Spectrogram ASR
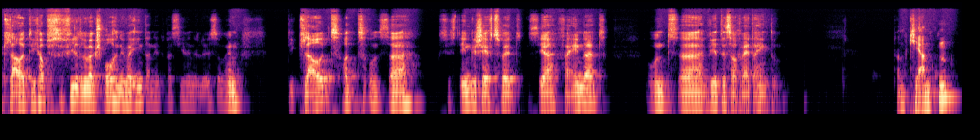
Cloud, ich habe viel darüber gesprochen, über internetbasierende Lösungen. Die Cloud hat unser Systemgeschäftswelt sehr verändert und äh, wird es auch weiterhin tun. Dann Kärnten.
